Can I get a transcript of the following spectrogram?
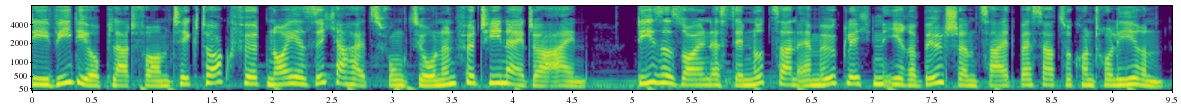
Die Videoplattform TikTok führt neue Sicherheitsfunktionen für Teenager ein. Diese sollen es den Nutzern ermöglichen, ihre Bildschirmzeit besser zu kontrollieren.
